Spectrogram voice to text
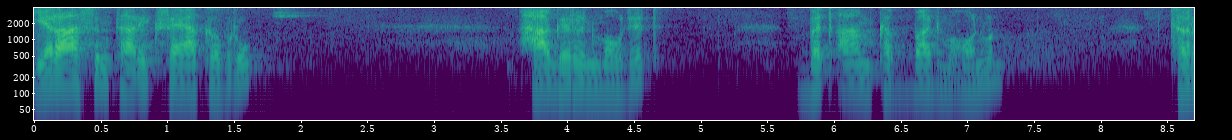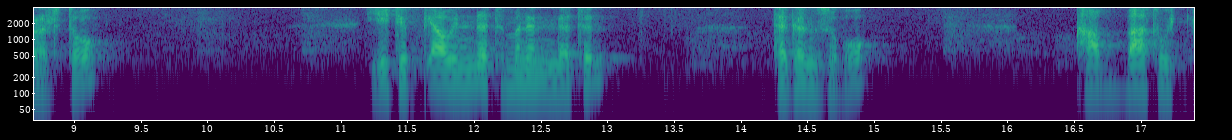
የራስን ታሪክ ሳያከብሩ ሀገርን መውደድ በጣም ከባድ መሆኑን ተረድቶ የኢትዮጵያዊነት ምንነትን ተገንዝቦ ከአባቶቹ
